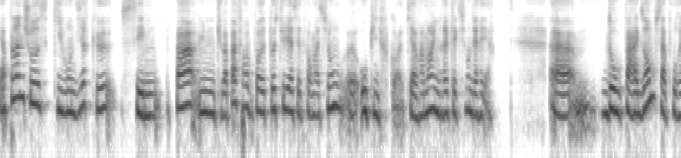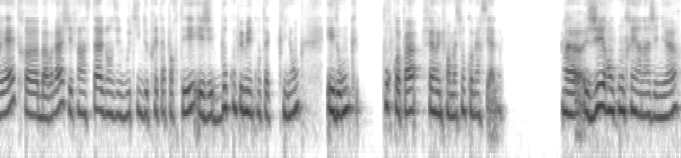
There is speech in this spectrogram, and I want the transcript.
Il y a plein de choses qui vont dire que c'est pas une, tu vas pas postuler à cette formation euh, au pif, qu'il y a vraiment une réflexion derrière. donc, par exemple, ça pourrait être, bah j'ai fait un stage dans une boutique de prêt-à-porter et j'ai beaucoup aimé le contact client. Et donc, pourquoi pas faire une formation commerciale euh, j'ai rencontré un ingénieur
